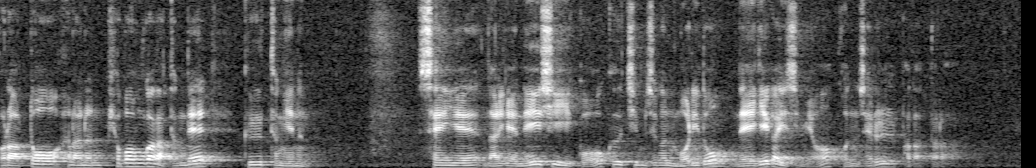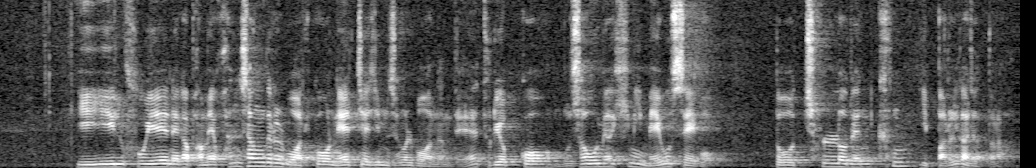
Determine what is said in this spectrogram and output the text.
보라 또 하나는 표범과 같은데 그 등에는 새의 날개 넷이 있고 그 짐승은 머리도 네 개가 있으며 권세를 받았더라. 이 일 후에 내가 밤에 환상들을 보았고 넷째 짐승을 보았는데 두렵고 무서우며 힘이 매우 세고 또 철로 된 큰 이빨을 가졌더라.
